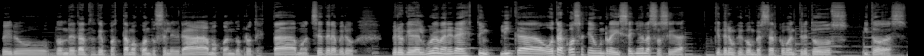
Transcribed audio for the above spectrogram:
pero donde tanto tiempo estamos cuando celebramos, cuando protestamos, etcétera, pero, pero que de alguna manera esto implica otra cosa que es un rediseño de la sociedad, que tenemos que conversar como entre todos y todas.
